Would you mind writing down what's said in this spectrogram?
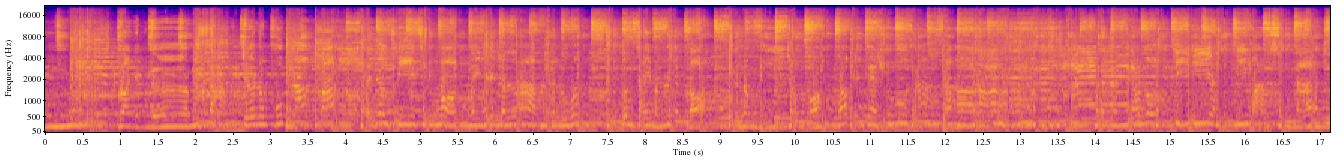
นเพราะยังเนินไม่ทราบเจอน้องฟุ๊กรักปั๊บแต่เรื่องทีที่มองไม่ได้ละลาบละล้วงต้นใจมันเรียกร้องมันต้องมีเจ้าของเพราะเป็นแค่ชู้ทางตายแต่แนวโน้มดีมีวังสินาจะ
